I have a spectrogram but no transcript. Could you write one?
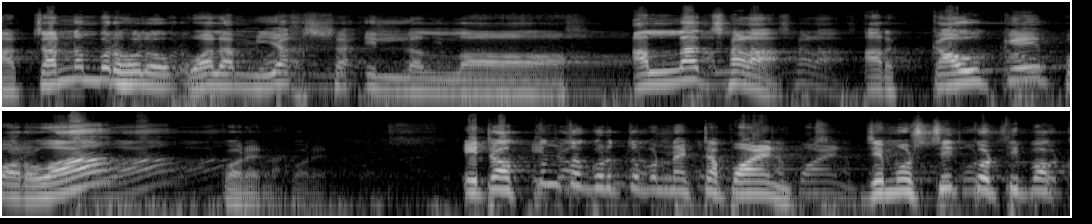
আর চার নম্বর হলো, ওয়ালাম ইয়াখশা ইল্লাল্লাহ। আল্লাহ ছাড়া আর কাউকে পরোয়া করে না। এটা অত্যন্ত গুরুত্বপূর্ণ একটা পয়েন্ট যে মসজিদ কর্তৃপক্ষ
